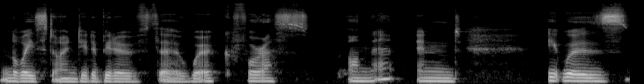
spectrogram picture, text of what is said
Louise Stone did a bit of the work for us on that. And it was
